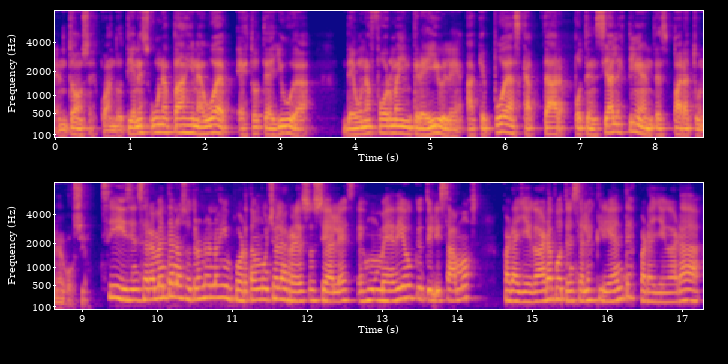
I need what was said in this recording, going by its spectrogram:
Entonces, cuando tienes una página web, esto te ayuda de una forma increíble a que puedas captar potenciales clientes para tu negocio. Sí, sinceramente a nosotros no nos importan mucho las redes sociales, es un medio que utilizamos para llegar a potenciales clientes, para llegar a,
